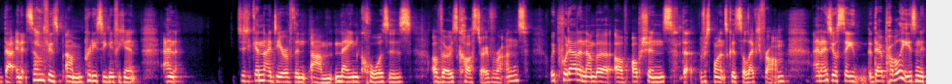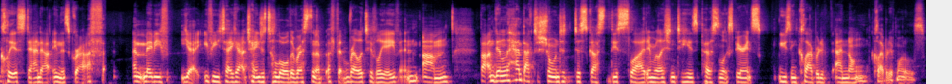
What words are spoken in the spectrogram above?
that in itself is um, pretty significant. And to get an idea of the um, main causes of those cost overruns, we put out a number of options that respondents could select from. And as you'll see, there probably isn't a clear standout in this graph and maybe if, yeah, if you take out changes to law, the rest are relatively even. Um, but I'm going to hand back to Sean to discuss this slide in relation to his personal experience using collaborative and non-collaborative models.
